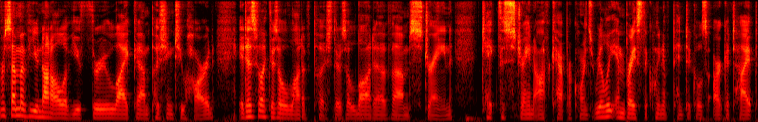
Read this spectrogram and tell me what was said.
for some of you, not all of you, through like um, pushing too hard. It does feel like there's a lot of push. There's a lot of um, strain. Take the strain off Capricorns. Really embrace the Queen of Pentacles archetype.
